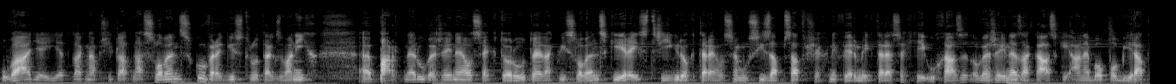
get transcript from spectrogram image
uvádějí. Je to tak například na Slovensku v registru takzvaných eh, partnerů veřejného sektoru, to je takový slovenský rejstřík, do kterého se musí zapsat všechny firmy, které se chtějí ucházet o veřejné zakázky anebo pobírat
